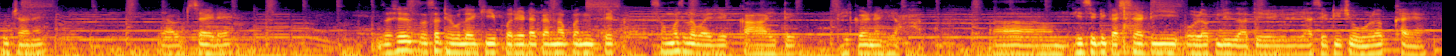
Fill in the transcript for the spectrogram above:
खूप छान आहे. आउटसाईड आहे. जसेच तसं ठेवलं आहे की पर्यटकांना पण ते समजलं पाहिजे काय इथे इकडनं ही ही सिटी कशासाठी ओळखली जाते? वगैरे या सिटीची ओळख काय आहे?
